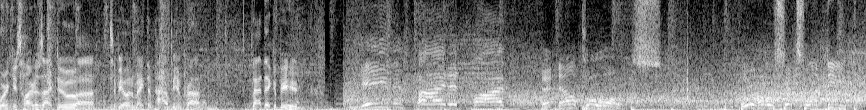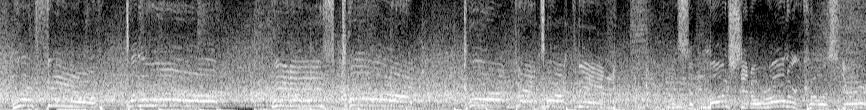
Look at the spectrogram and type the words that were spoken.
work as hard as I do uh, to be able to make them happy and proud. Glad they could be here. Game is tied at five. And now Pujols. Pujols hits one deep. Left field to the wall. Coaster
